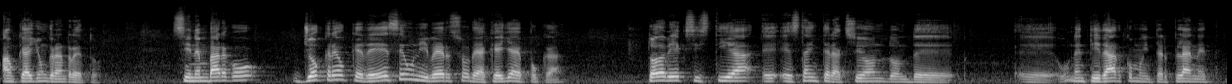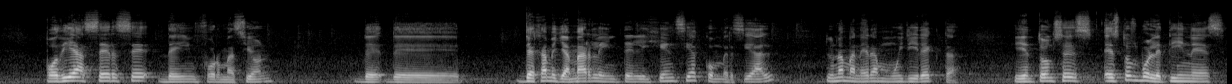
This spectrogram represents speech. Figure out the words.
aunque hay un gran reto. Sin embargo, yo creo que de ese universo de aquella época todavía existía eh, esta interacción donde eh, una entidad como Interplanet podía hacerse de información, de, déjame llamarle inteligencia comercial, de una manera muy directa. Y entonces estos boletines,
